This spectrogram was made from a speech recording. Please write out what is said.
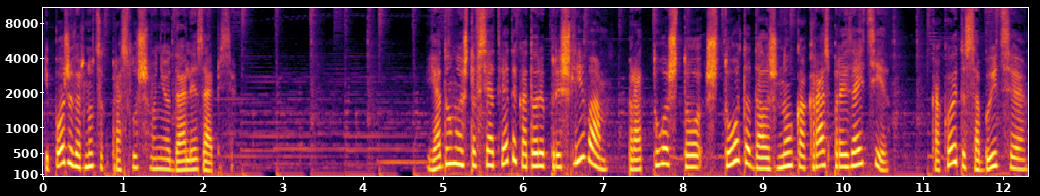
и позже вернуться к прослушиванию далее записи. Я думаю, что все ответы, которые пришли вам, про то, что что-то должно как раз произойти, какое-то событие,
